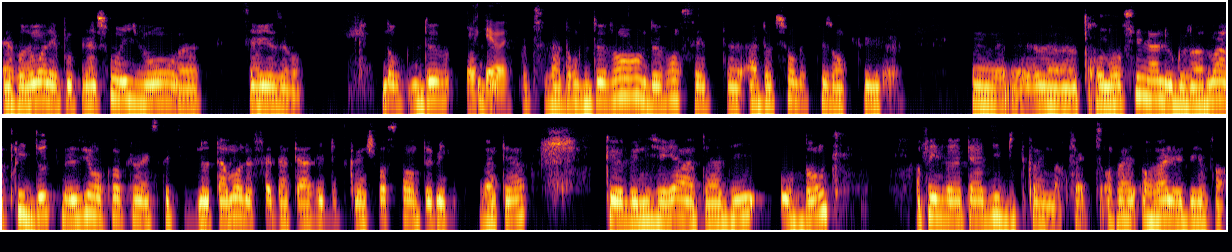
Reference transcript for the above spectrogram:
vraiment, les populations y vont euh, sérieusement. Donc, de, donc devant, devant cette euh, adoption de plus en plus prononcée, là, le gouvernement a pris d'autres mesures encore plus restrictives, notamment le fait d'interdire Bitcoin. Je pense que en 2021 que le Nigeria a interdit aux banques en fait, ils ont interdit Bitcoin, en fait. On va, on va le dire, enfin,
